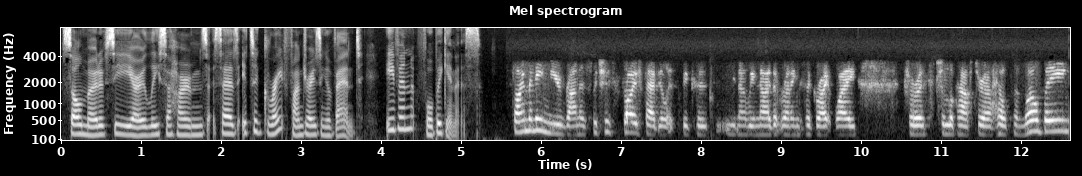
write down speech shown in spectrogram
Sole Motive CEO Lisa Holmes says it's a great fundraising event, even for beginners. So many new runners, which is so fabulous because you know we know that running is a great way for us to look after our health and well-being.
